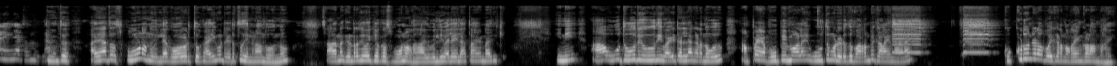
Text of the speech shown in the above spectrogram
ആണ് കിട്ടിയത് ഇത് അതിനകത്ത് സ്പൂണൊന്നുമില്ല. കോരെടുത്ത് കൈ കൊണ്ട് എടുത്ത് തിന്നണമെന്ന് തോന്നുന്നു. സാധാരണ കിണർ ജോയ്ക്കൊക്കെ സ്പൂണുള്ളതാണ് അത് വലിയ വിലയില്ലാത്തതായോണ്ടായിരിക്കും. ഇനി ആ ഊത്ത് ഊതി ഊതി വൈകിട്ടെല്ലാം കിടന്ന് ഊതും അപ്പോഴാ പൂപ്പിമോളെയും ഊത്തും കൂടെ എടുത്ത് പറമ്പി കളയുന്നതാണ്. കുക്കുടൂന്റെ കൂടെ പോയി കിടന്ന് ഉറങ്ങിക്കോളാൻ പറയും.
